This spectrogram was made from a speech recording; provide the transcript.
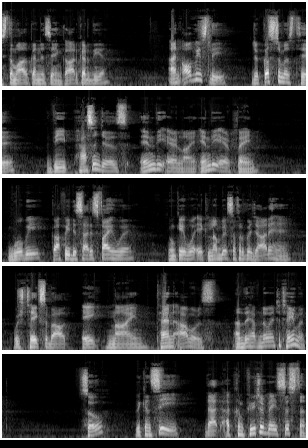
استعمال کرنے سے انکار کر دیا اینڈ آبویسلی جو کسٹمرس تھے the passengers in the airline in the airplane وہ بھی کافی ڈسیٹسفائی ہوئے کیونکہ وہ ایک لمبے سفر پہ جا رہے ہیں which takes about eight nine ten hours and they have no entertainment so we can see that a computer based system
